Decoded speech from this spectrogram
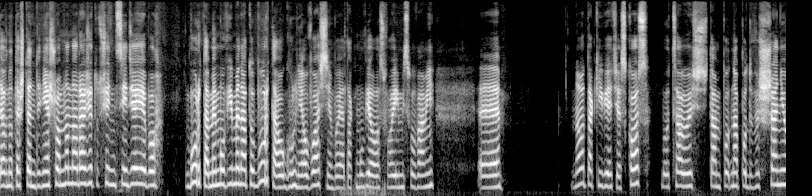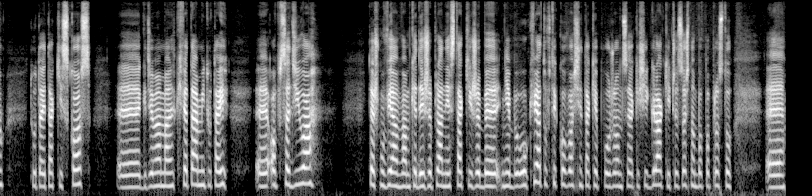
Dawno też tędy nie szłam. No na razie tu się nic nie dzieje, bo burta. My mówimy na to burta ogólnie, o właśnie, bo ja tak mówię o swoimi słowami. E, no taki wiecie, skos, bo cały ś- tam po, na podwyższeniu, tutaj taki skos, e, gdzie mama kwiatami tutaj e, obsadziła. Też mówiłam Wam kiedyś, że plan jest taki, żeby nie było kwiatów, tylko właśnie takie położące jakieś iglaki czy coś, no bo po prostu e,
